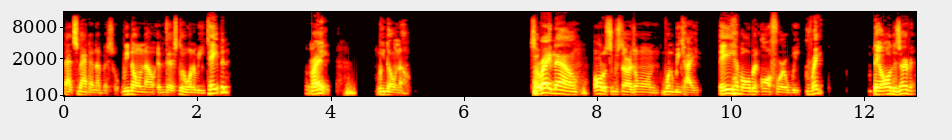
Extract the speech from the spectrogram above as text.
that SmackDown episode. We don't know if they're still going to be taping, right? We don't know. So right now, all the superstars are on one week hike. They have all been off for a week. Great. They all deserve it.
